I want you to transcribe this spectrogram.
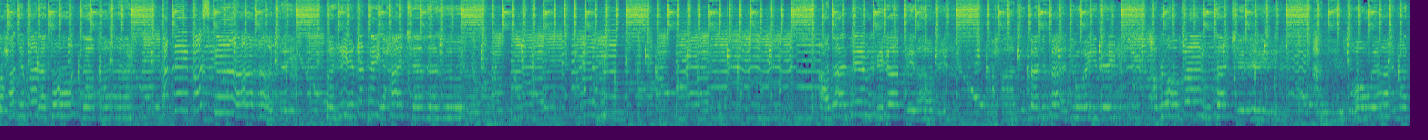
waxaad baratoo taqaan hadday baska ahaatay bariiqatay xajadu adaa dembiga bilaabe maxaad u badbaadi weyday habloo baanta jiray haddii boowe aanad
